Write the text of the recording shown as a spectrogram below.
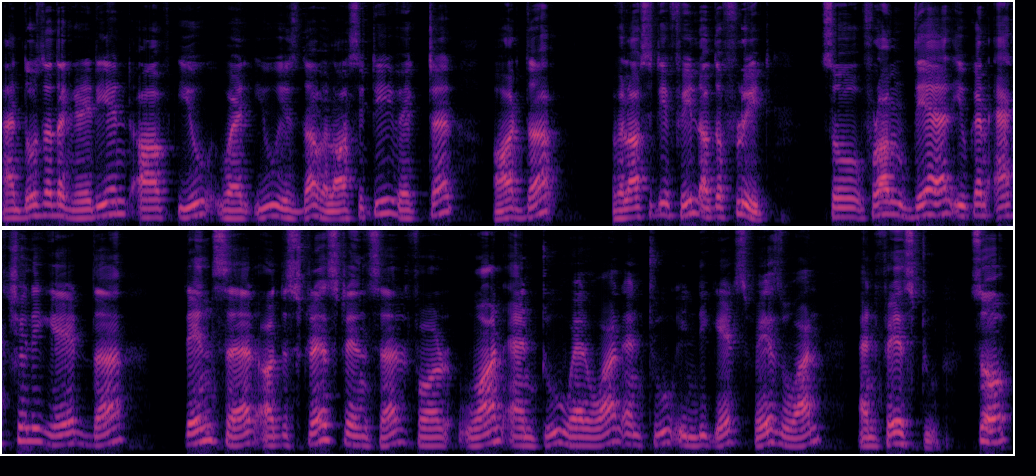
and those are the gradient of U where U is the velocity vector or the velocity field of the fluid. So from there you can actually get the tensor or the stress tensor for 1 and 2 where 1 and 2 indicates phase 1 and phase 2. So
